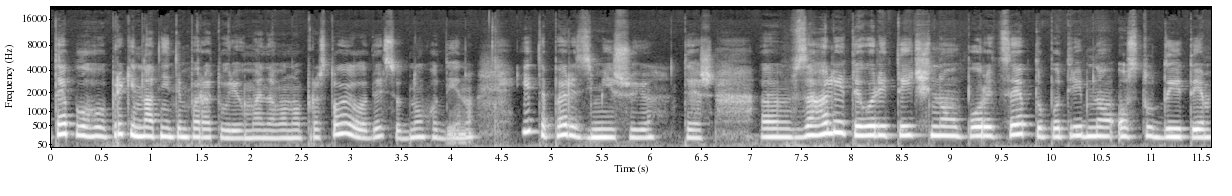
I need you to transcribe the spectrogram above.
Теплого при кімнатній температурі. У мене воно простояло десь одну годину. І тепер змішую теж. Е, Взагалі, теоретично по рецепту потрібно остудити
